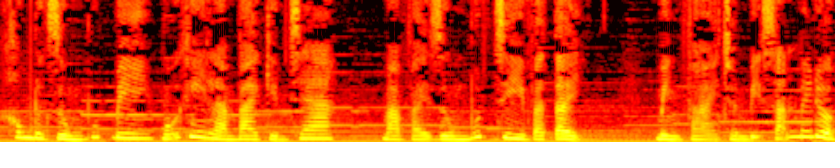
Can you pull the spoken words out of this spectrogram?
không được dùng bút bi mỗi khi làm bài kiểm tra mà phải dùng bút chì và tẩy. Mình phải chuẩn bị sẵn mới được.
